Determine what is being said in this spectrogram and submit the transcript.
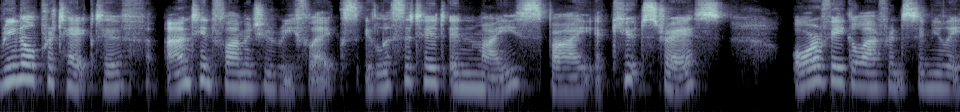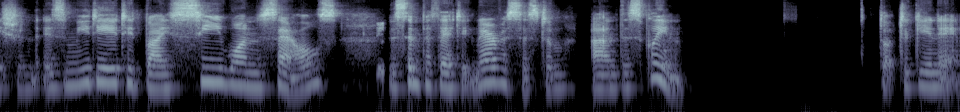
Renal Protective Anti-Inflammatory Reflex Elicited in Mice by Acute Stress or vagal afferent stimulation is mediated by C1 cells, the sympathetic nervous system, and the spleen. Dr. Guyenet.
